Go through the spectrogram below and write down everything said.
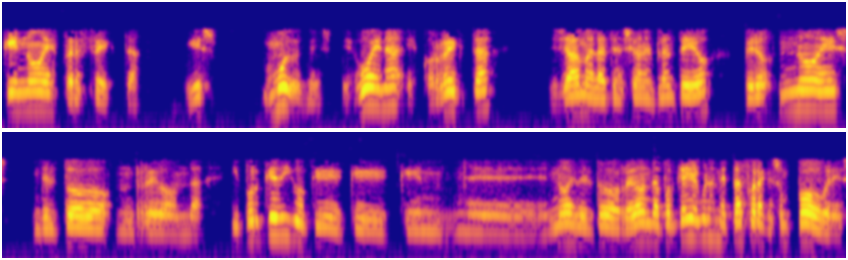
que no es perfecta? Es muy es, es buena, es correcta, llama la atención el planteo, pero no es del todo redonda. ¿Y por qué digo que, que, eh, no es del todo redonda? Porque hay algunas metáforas que son pobres.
